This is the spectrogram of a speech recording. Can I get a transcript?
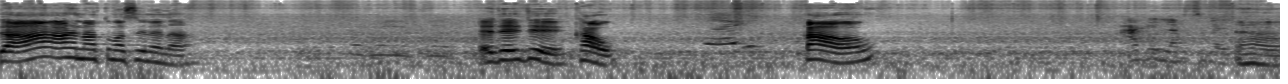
যা না তোমার চিনে না। এই যে এই যে খাও। খাও। হ্যাঁ।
